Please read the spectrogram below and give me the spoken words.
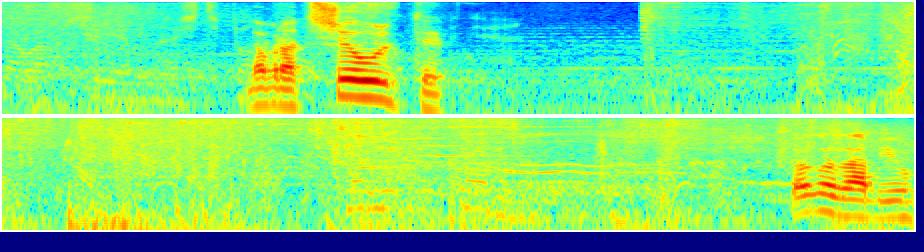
Cała przyjemność po Dobra, trzy ulty. Koniec serii. Kto go zabił?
